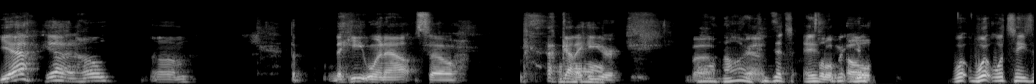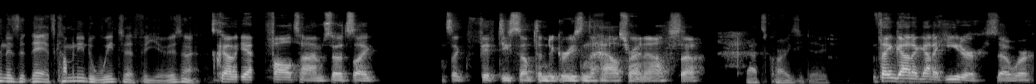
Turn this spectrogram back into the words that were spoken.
Yeah, yeah, at home. Um, the the heat went out, so I got a Oh. heater. But, oh no, yeah, it's, it's a little you- cold. What what what season is it there? It's coming into winter for you, isn't it? It's coming, yeah, fall time, so it's like it's like fifty something degrees in the house right now. So That's crazy, dude. thank God I got a heater, so we're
